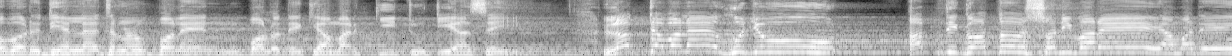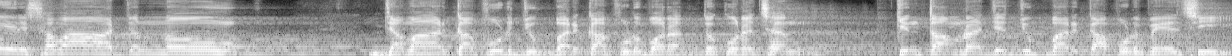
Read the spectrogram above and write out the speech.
ওমর দিয়াল্লাহ তালুর বলেন, বলো দেখি আমার কি টুটি আছে? লোকটা বলে, হুজুর, আপনি গত শনিবারে আমাদের সবার জন্য জামার কাপড়, জুব্বার কাপড় বরাদ্দ করেছেন। কিন্তু আমরা যে জুব্বার কাপড় পেয়েছি,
